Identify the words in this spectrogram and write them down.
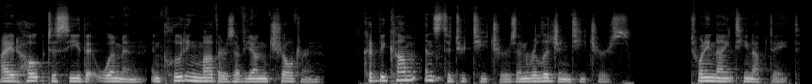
I had hoped to see that women, including mothers of young children, could become institute teachers and religion teachers. 2019 update.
